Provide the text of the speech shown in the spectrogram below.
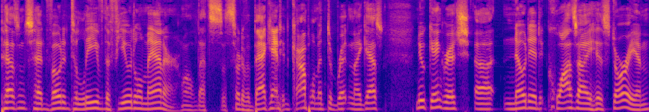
peasants had voted to leave the feudal manor." Well, that's sort of a backhanded compliment to Britain, I guess. Newt Gingrich, uh, noted quasi-historian,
